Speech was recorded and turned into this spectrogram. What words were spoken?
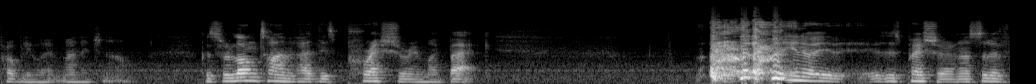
probably won't manage now. Because for a long time I've had this pressure in my back you know this pressure and I was sort of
